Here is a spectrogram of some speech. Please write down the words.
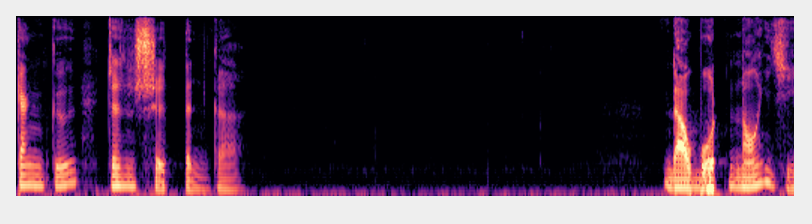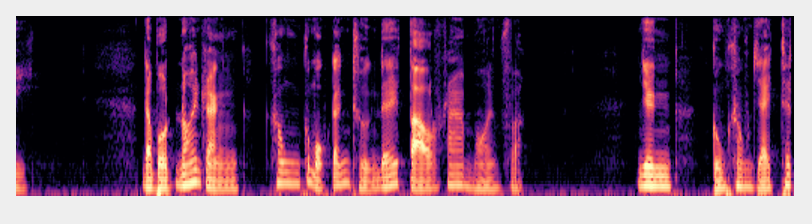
căn cứ trên sự tình cờ. Đạo Bụt nói gì? Đạo Bụt nói rằng không có một đấng thượng đế tạo ra mọi vật, nhưng cũng không giải thích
